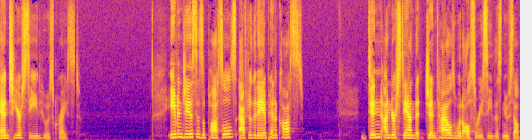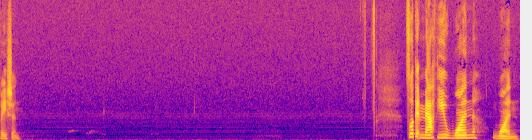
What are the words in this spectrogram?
and to your seed who is Christ. Even Jesus' apostles, after the day of Pentecost, didn't understand that Gentiles would also receive this new salvation. Let's look at Matthew 1 1.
